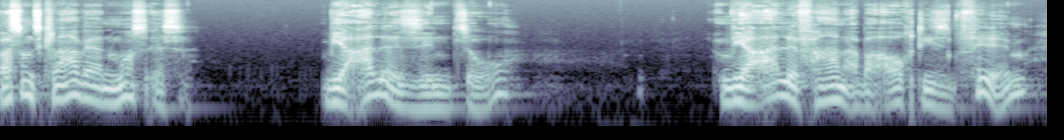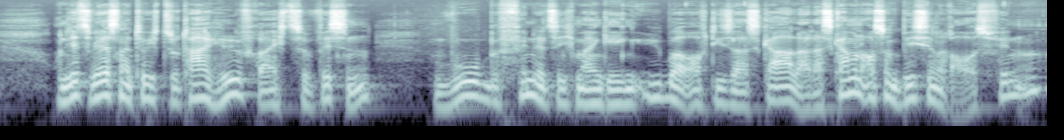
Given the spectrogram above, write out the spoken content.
Was uns klar werden muss, ist, wir alle sind so, wir alle fahren aber auch diesen Film. Und jetzt wäre es natürlich total hilfreich zu wissen, wo befindet sich mein Gegenüber auf dieser Skala. Das kann man auch so ein bisschen rausfinden,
